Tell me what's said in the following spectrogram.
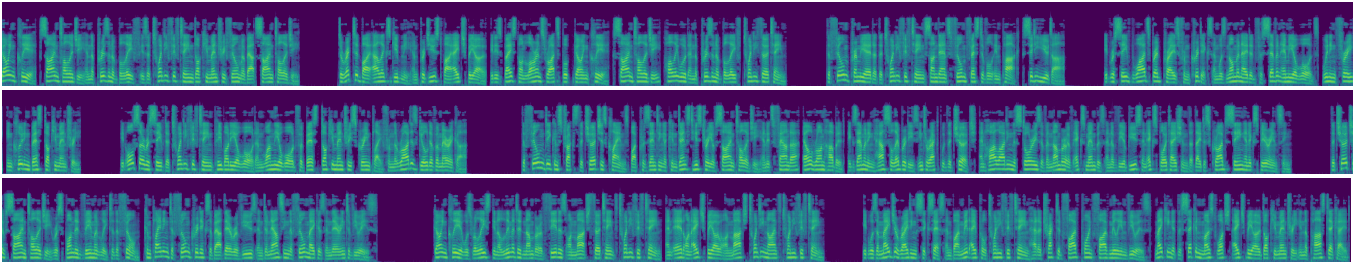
Going Clear, Scientology and the Prison of Belief is a 2015 documentary film about Scientology. Directed by Alex Gibney and produced by HBO, it is based on Lawrence Wright's book Going Clear, Scientology, Hollywood and the Prison of Belief 2013. The film premiered at the 2015 Sundance Film Festival in Park City, Utah. It received widespread praise from critics and was nominated for seven Emmy Awards, winning three, including Best Documentary. It also received a 2015 Peabody Award and won the award for Best Documentary Screenplay from the Writers Guild of America. The film deconstructs the Church's claims by presenting a condensed history of Scientology and its founder, L. Ron Hubbard, examining how celebrities interact with the Church, and highlighting the stories of a number of ex-members and of the abuse and exploitation that they described seeing and experiencing. The Church of Scientology responded vehemently to the film, complaining to film critics about their reviews and denouncing the filmmakers and their interviewees. Going Clear was released in a limited number of theaters on March 13, 2015, and aired on HBO on March 29, 2015. It was a major ratings success and by mid-April 2015 had attracted 5.5 million viewers, making it the second most watched HBO documentary in the past decade.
